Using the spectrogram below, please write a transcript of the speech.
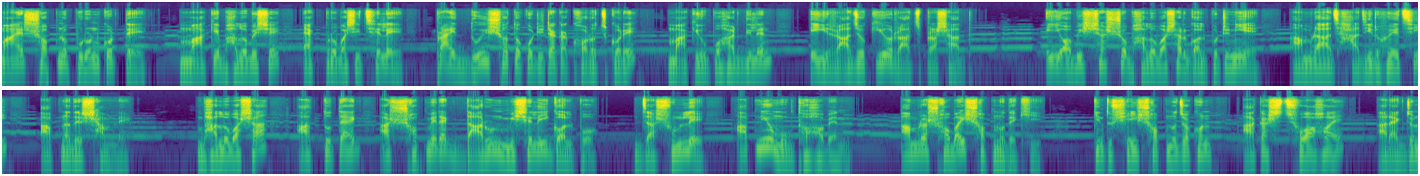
মায়ের স্বপ্ন পূরণ করতে মাকে ভালোবেসে এক প্রবাসী ছেলে প্রায় দুই শত কোটি টাকা খরচ করে মাকে উপহার দিলেন এই রাজকীয় রাজপ্রাসাদ। এই অবিশ্বাস্য ভালোবাসার গল্পটি নিয়ে আমরা আজ হাজির হয়েছি আপনাদের সামনে। ভালোবাসা, আত্মত্যাগ আর স্বপ্নের এক দারুণ মিশেলেই গল্প, যা শুনলে আপনিও মুগ্ধ হবেন। আমরা সবাই স্বপ্ন দেখি, কিন্তু সেই স্বপ্ন যখন আকাশ ছোঁয়া হয় আর একজন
